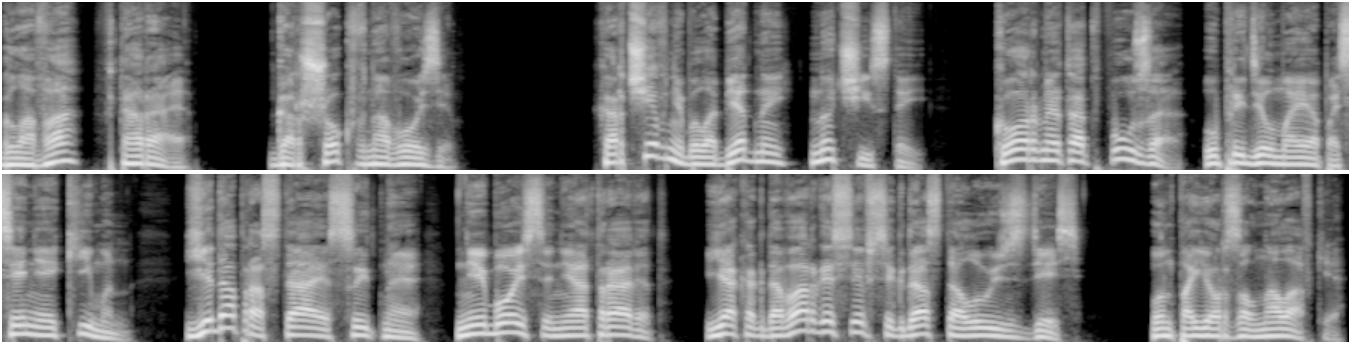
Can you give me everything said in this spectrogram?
Глава вторая. Горшок в навозе. Харчевня была бедной, но чистой. «Кормят от пуза», — упредил мои опасения Кимон. «Еда простая, сытная. Не бойся, не отравят. Я, когда в Аргасе, всегда столуюсь здесь». Он поерзал на лавке.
